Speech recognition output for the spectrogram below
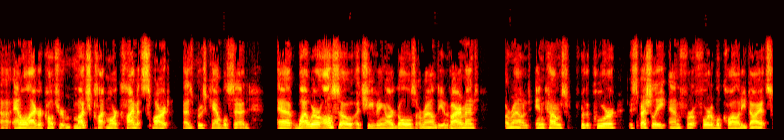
uh, animal agriculture much cl more climate smart as Bruce Campbell said, uh, while we're also achieving our goals around the environment, around incomes for the poor, especially, and for affordable quality diets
